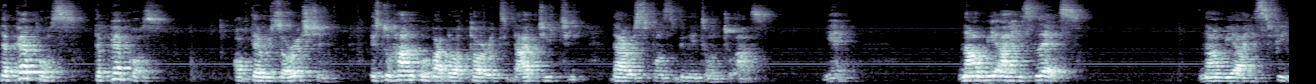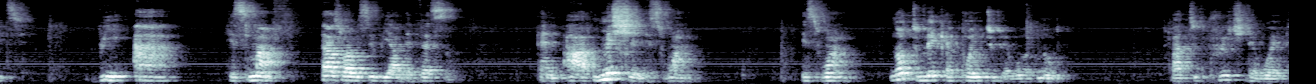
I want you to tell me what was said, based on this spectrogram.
The purpose, the purpose of the resurrection is to hand over the authority, that duty, that responsibility unto us. Yeah. Now we are his legs. Now we are his feet. We are his mouth. That's why we say we are the vessel. And our mission is one. Is one. Not to make a point to the world, no. But to preach the word.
